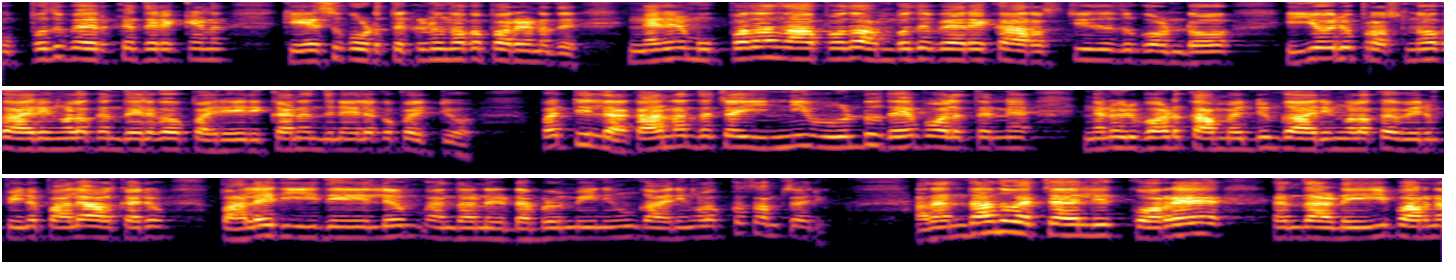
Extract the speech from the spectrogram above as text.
മുപ്പത് പേർക്കെതിരൊക്കെയാണ് കേസ് കൊടുത്തിക്കണെന്നൊക്കെ പറയണത്. ഇങ്ങനെ മുപ്പതോ നാൽപ്പതോ അമ്പത് പേരെയൊക്കെ അറസ്റ്റ് ചെയ്തത് കൊണ്ടോ ഈ ഒരു പ്രശ്നമോ കാര്യങ്ങളൊക്കെ എന്തെങ്കിലുമൊക്കെ പരിഹരിക്കാൻ എന്തിനേലൊക്കെ പറ്റുമോ പറ്റില്ല. കാരണം എന്താ വെച്ചാൽ ഇനി വീണ്ടും ഇതേപോലെ തന്നെ ഇങ്ങനെ ഒരുപാട് കമന്റും കാര്യങ്ങളൊക്കെ വരും. പിന്നെ പല ആൾക്കാരും പല രീതിയിലും എന്താണ് ഡബിൾ മീനിങ്ങും കാര്യങ്ങളൊക്കെ സംസാരിക്കും. അതെന്താന്ന് വെച്ചാൽ കുറേ എന്താണ് ഈ പറഞ്ഞ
